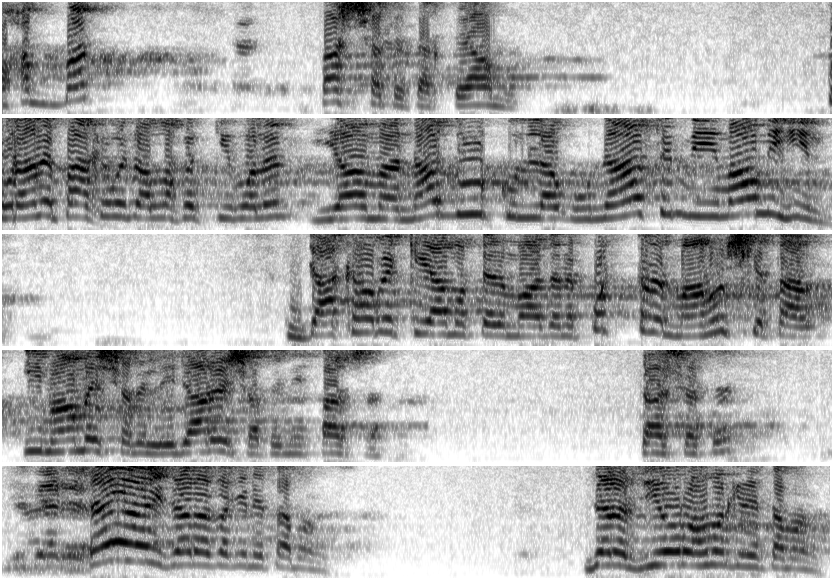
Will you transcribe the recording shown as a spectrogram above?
মহাব্বত, তার সাথে তার মধ্যে আল্লাহ কি বলেন? ইয়ামা নাদু কুল্লা ইমামিহিম ডাকা হবে কিয়ামতের ময়দানে প্রত্যেক মানুষকে তার ইমামের সাথে, লিডারের সাথে, নেতার সাথে। তার সাথে? যারা যাকে নেতা মানস যারা জিয়াউর রহমানকে নেতা মানস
